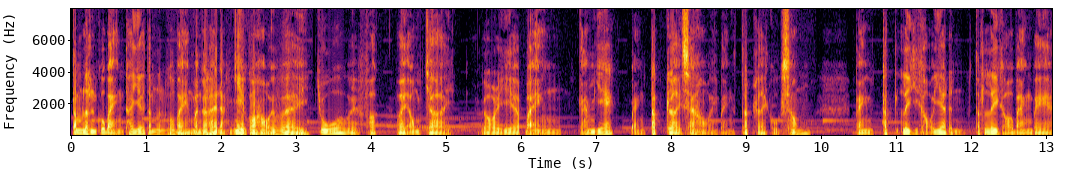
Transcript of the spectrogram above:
tâm linh của bạn, thế giới tâm linh của bạn. Bạn có thể đặt nhiều câu hỏi về chúa, về phật, về ông trời rồi à, bạn cảm giác, bạn tách rời xã hội, bạn tách rời cuộc sống, bạn tách ly khỏi gia đình, tách ly khỏi bạn bè.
